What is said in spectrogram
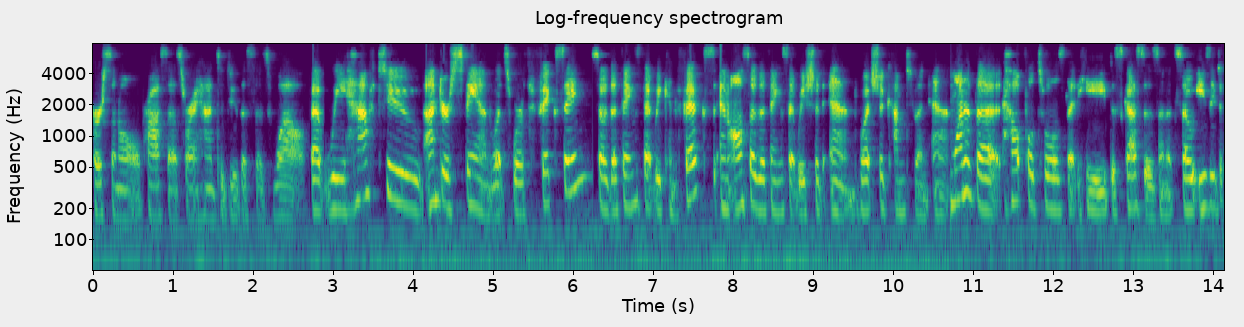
personal process where I had to do this as well. But we have to understand what's worth fixing. So the things that we can fix and also the things that we should end, what should come to an end. One of the helpful tools that he discusses, and it's so easy to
